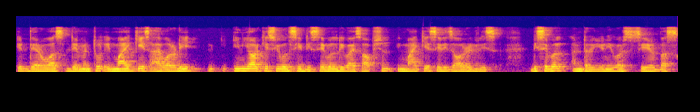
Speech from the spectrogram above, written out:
It there was daemon tool in my case i have already in your case you will see disable device option. In my case it is already dis disabled under universe serial bus.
